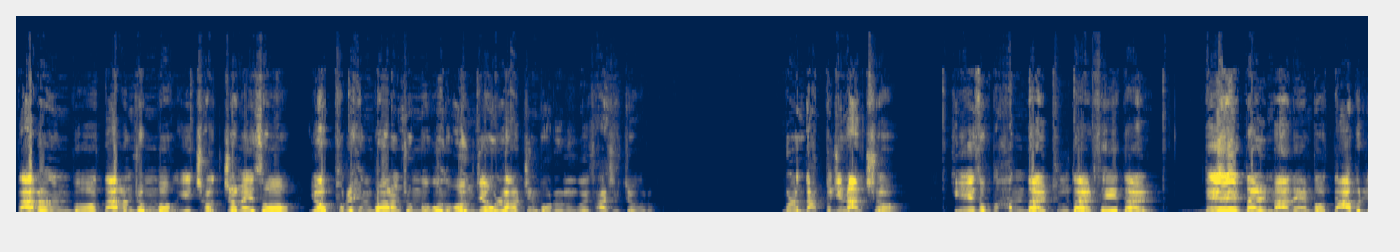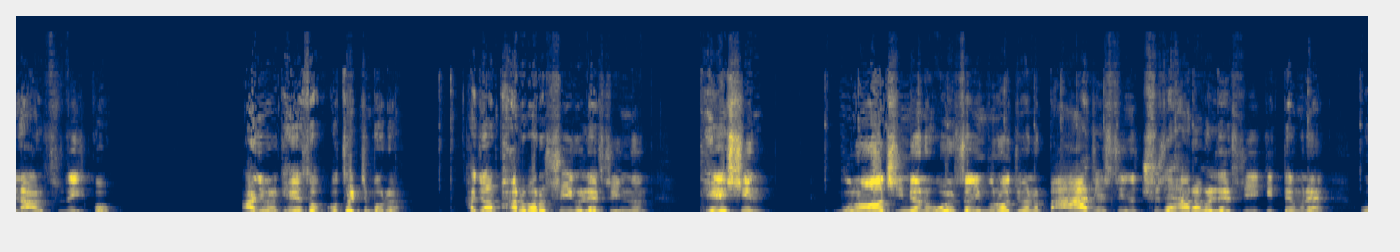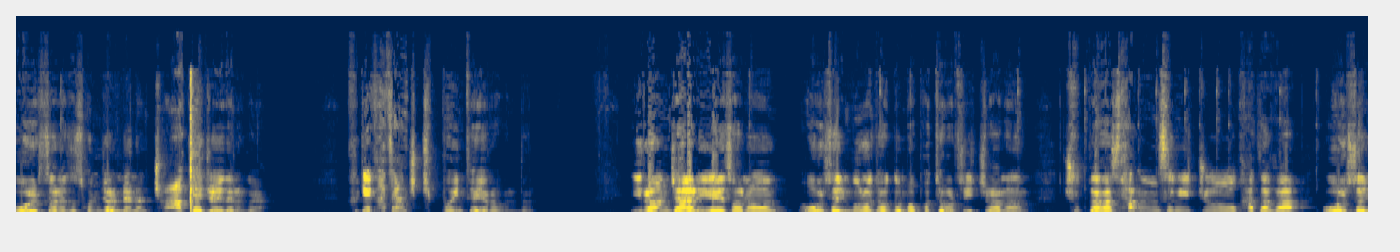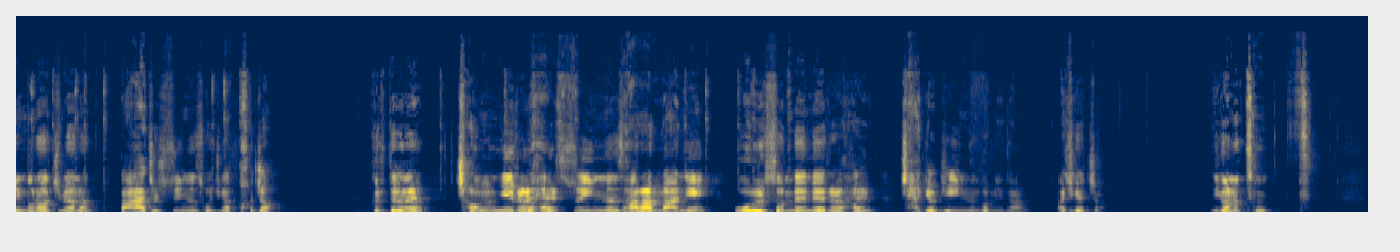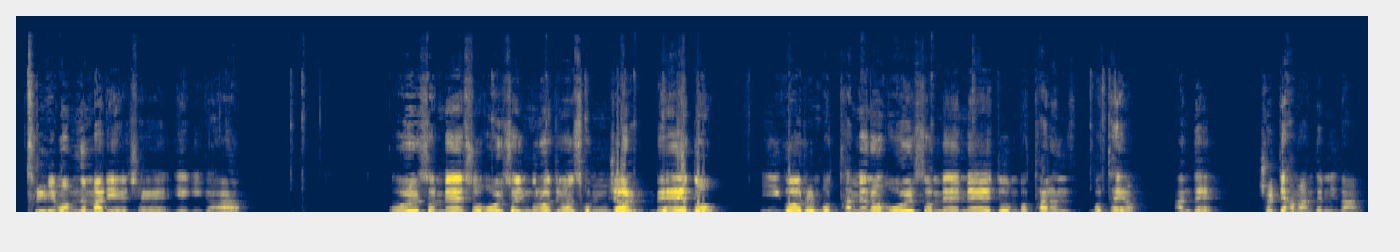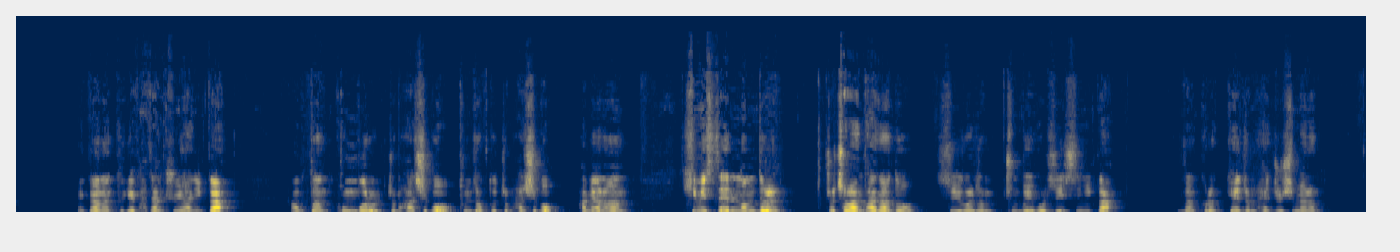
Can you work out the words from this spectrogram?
다른 뭐 다른 종목 이 저점에서 옆으로 행보하는 종목은 언제 올라갈지는 모르는 거예요. 사실적으로. 물론 나쁘진 않죠. 계속 한 달, 두 달, 세 달, 네 달 만에 뭐 더블이 나올 수도 있고 아니면 계속 될지 몰라요. 하지만 바로 바로 수익을 낼 수 있는 대신 무너지면 오일선이 무너지면 빠질 수 있는 추세 하락을 낼 수 있기 때문에 오일선에서 손절매는 정확히 해줘야 되는 거야. 그게 가장 키포인트예요, 여러분들. 이런 자리에서는 오일선이 무너져도 뭐 버텨볼 수 있지만은 주가가 상승이 쭉 하다가 오일선이 무너지면은 빠질 수 있는 소지가 커져. 그렇기 때문에 정리를 할 수 있는 사람만이 오일선 매매를 할 자격이 있는 겁니다. 아시겠죠? 이거는 튼, 틀림없는 말이에요, 제 얘기가. 오일선 매수, 오일선이 무너지면 손절, 매도. 이거를 못하면은 오일선 매매도 못하는, 못해요. 안 돼. 절대 하면 안 됩니다. 그러니까는 그게 가장 중요하니까 아무튼 공부를 좀 하시고 분석도 좀 하시고 하면은 힘이 센 놈들 쫓아만 다녀도 수익을 좀 충분히 볼 수 있으니까 일단 그렇게 좀 해주시면은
